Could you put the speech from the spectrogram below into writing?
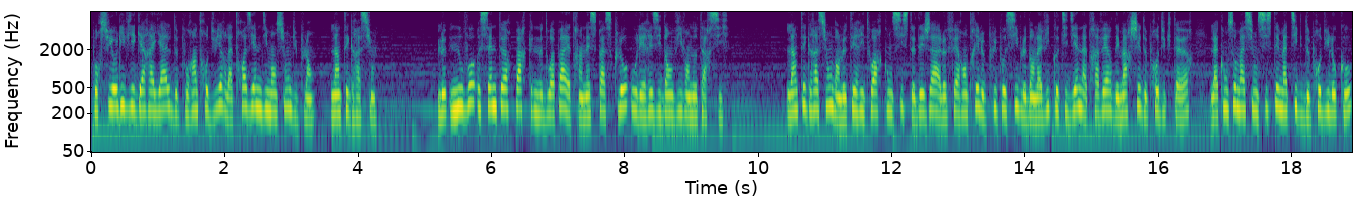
Poursuit Olivier Garayalde pour introduire la troisième dimension du plan, l'intégration. Le nouveau Center Park ne doit pas être un espace clos où les résidents vivent en autarcie. L'intégration dans le territoire consiste déjà à le faire entrer le plus possible dans la vie quotidienne à travers des marchés de producteurs, la consommation systématique de produits locaux,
